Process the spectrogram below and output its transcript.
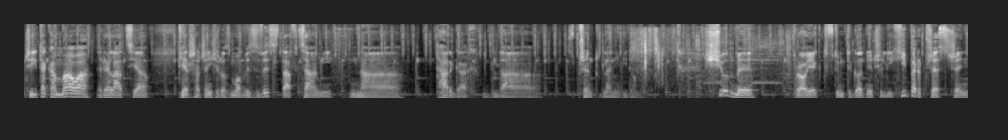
czyli taka mała relacja, pierwsza część rozmowy z wystawcami na targach dla sprzętu dla niewidomych. Siódmy projekt w tym tygodniu, czyli Hiperprzestrzeń,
